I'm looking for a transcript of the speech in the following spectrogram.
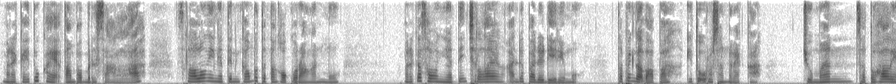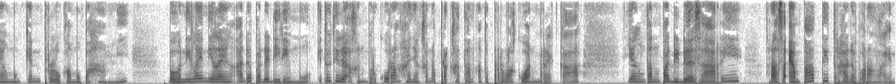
Mereka itu kayak tanpa bersalah, selalu ngingetin kamu tentang kekuranganmu. Mereka selalu ngingetin celah yang ada pada dirimu. Tapi nggak apa-apa, itu urusan mereka. Cuman satu hal yang mungkin perlu kamu pahami, bahwa nilai-nilai yang ada pada dirimu itu tidak akan berkurang hanya karena perkataan atau perlakuan mereka yang tanpa didasari rasa empati terhadap orang lain.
